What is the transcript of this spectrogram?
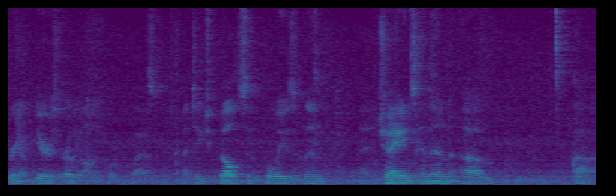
bring up gears early on in the class. I teach belts and pulleys and then and chains and then um, uh,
